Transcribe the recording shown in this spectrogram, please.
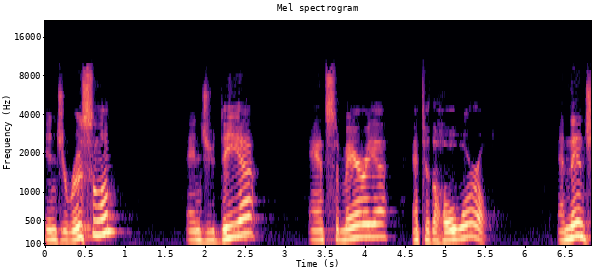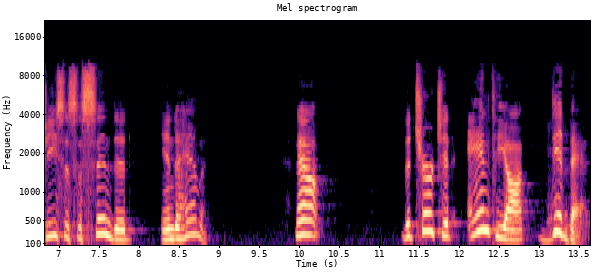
in Jerusalem and Judea and Samaria and to the whole world. And then Jesus ascended into heaven. Now, the church at Antioch did that.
